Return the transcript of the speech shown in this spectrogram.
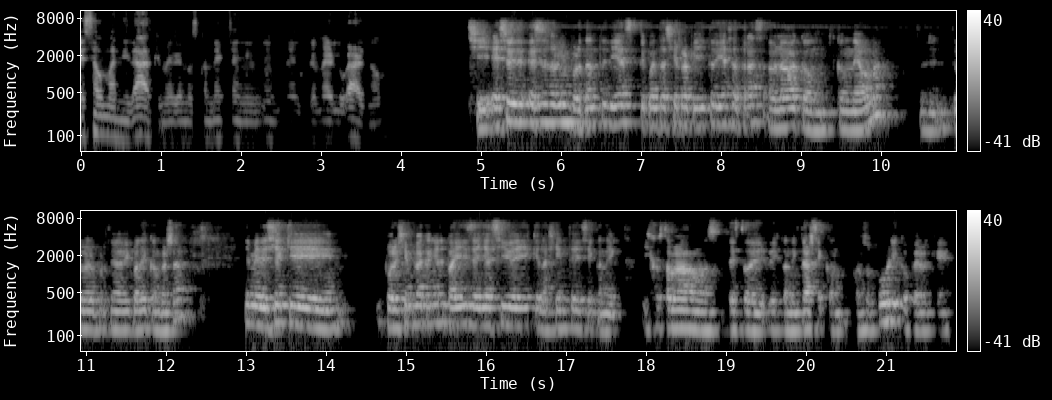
esa humanidad que medio nos conecta en, el primer lugar, ¿no? Sí, eso es, eso es algo importante. Días, te cuento así rapidito, días atrás hablaba con, con Neoma, tuve la oportunidad de, igual de conversar, y me decía que por ejemplo, acá en el país ella sí ve que la gente se conecta. Y justo hablábamos de esto de, conectarse con, con, su público, pero que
